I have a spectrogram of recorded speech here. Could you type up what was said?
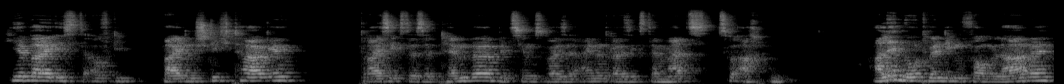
Hierbei ist auf die beiden Stichtage 30. September bzw. 31. März zu achten. Alle notwendigen Formulare,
